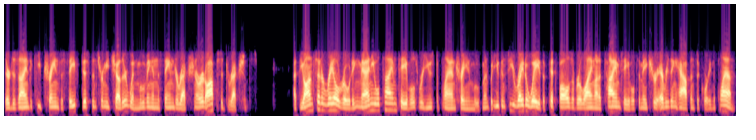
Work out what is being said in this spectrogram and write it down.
They're designed to keep trains a safe distance from each other when moving in the same direction or at opposite directions. At the onset of railroading, manual timetables were used to plan train movement, but you can see right away the pitfalls of relying on a timetable to make sure everything happens according to plan.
